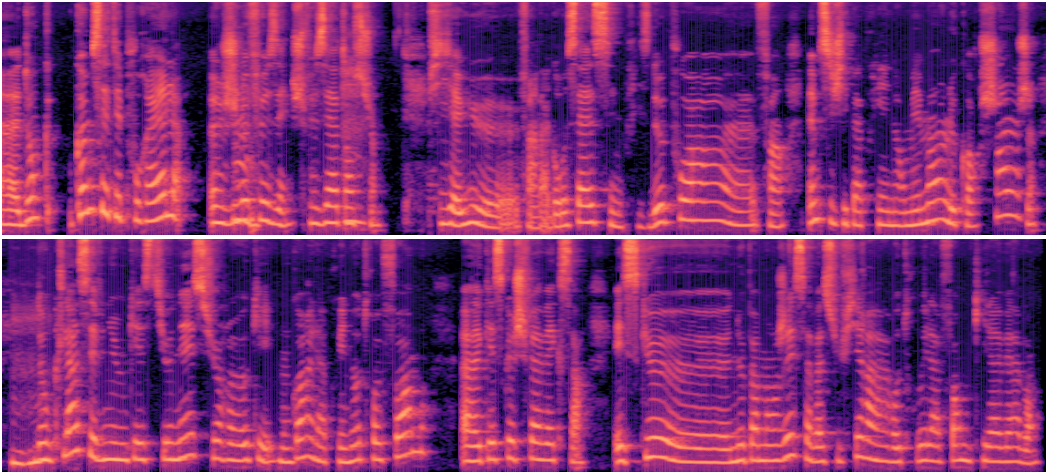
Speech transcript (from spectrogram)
Euh, donc, comme c'était pour elle, euh, je Mm. le faisais, je faisais attention. Puis il y a eu, euh, enfin la grossesse, c'est une prise de poids. euh, Enfin, même si j'ai pas pris énormément, le corps change. Mhm. Donc là, c'est venu me questionner sur, euh, ok, mon corps il a pris une autre forme. euh, Qu'est-ce que je fais avec ça? Est-ce que euh, ne pas manger, ça va suffire à retrouver la forme qu'il avait avant?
